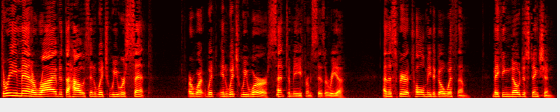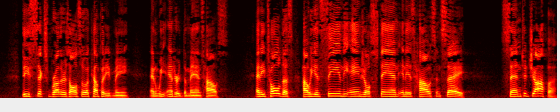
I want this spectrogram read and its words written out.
three men arrived at the house in which we were sent, or in which we were sent to me from Caesarea. And the Spirit told me to go with them, making no distinction. These six brothers also accompanied me, and we entered the man's house. And he told us how he had seen the angel stand in his house and say, Send to Joppa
